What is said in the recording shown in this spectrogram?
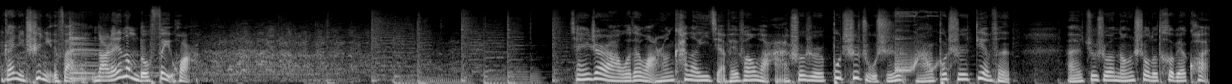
你赶紧吃你的饭，哪来那么多废话？前一阵啊，我在网上看到一减肥方法，说是不吃主食啊，不吃淀粉，哎，就说能瘦的特别快。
